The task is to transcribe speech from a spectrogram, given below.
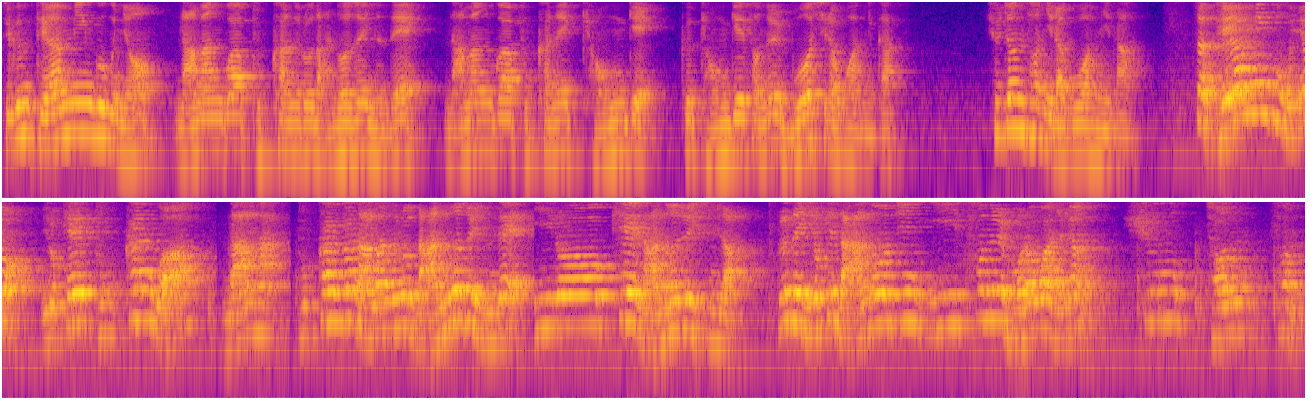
지금 대한민국은요, 남한과 북한으로 나누어져 있는데, 남한과 북한의 경계, 그 경계선을 무엇이라고 합니까? 휴전선이라고 합니다. 자, 대한민국은요, 이렇게 북한과 남한, 북한과 남한으로 나누어져 있는데, 이렇게 나누어져 있습니다. 그런데 이렇게 나눠진 이 선을 뭐라고 하냐면, 휴전선,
